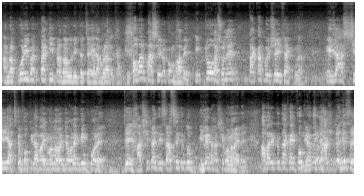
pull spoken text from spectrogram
আমরা পরিবারটাকেই প্রাধান্য দিতে চাই আমরা সবার পাশে এরকম ভাবে। একটু আসলে টাকা পয়সাই ফ্যাক্ট না। এই যে আসছি আজকে ফকিরা ভাই মনে হয় যে অনেকদিন পরে যে হাসিটা দিছে আজকে কিন্তু বিলেন হাসি মনে হয় নাই। আবার একটু দেখাই ফকিরা ভাই যে হাসিটা দিছে।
